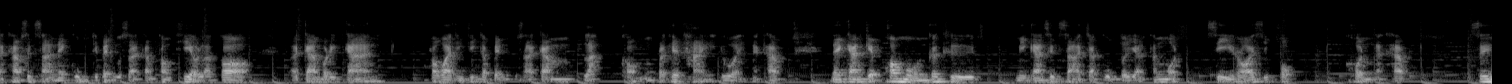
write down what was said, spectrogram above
นะครับศึกษาในกลุ่มที่เป็นอุตสาหกรรมท่องเที่ยว แล้วก็การบริการ เพราะว่าจริงๆ ก็เป็นอุตสาหกรรมหลักของประเทศไทยด้วยนะครับ ในการเก็บข้อมูลก็คือมีการศึกษาจากกลุ่มตัวอย่างทั้งหมด 416 คนนะครับ ซึ่ง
